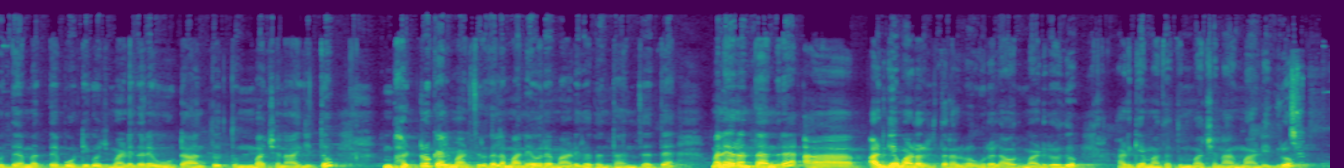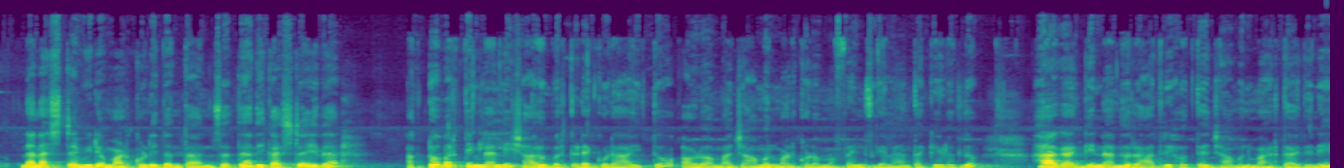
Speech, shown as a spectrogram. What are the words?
ಮುದ್ದೆ ಮತ್ತು ಬೋಟಿ ಗೊಜ್ಜು ಮಾಡಿದ್ದಾರೆ. ಊಟ ಅಂತೂ ತುಂಬ ಚೆನ್ನಾಗಿತ್ತು. ಭಟ್ರು ಕೈಲಿ ಮಾಡಿಸಿರೋದಲ್ಲ, ಮನೆಯವರೇ ಮಾಡಿರೋದಂತ ಅನಿಸುತ್ತೆ. ಮನೆಯವ್ರು ಅಂತ ಅಂದರೆ ಅಡುಗೆ ಮಾಡೋರು ಇರ್ತಾರಲ್ವ ಊರಲ್ಲಿ, ಅವ್ರು ಮಾಡಿರೋದು. ಅಡುಗೆ ಮಾತ್ರ ತುಂಬ ಚೆನ್ನಾಗಿ ಮಾಡಿದರು. ನಾನು ಅಷ್ಟೇ ವಿಡಿಯೋ ಮಾಡ್ಕೊಂಡಿದ್ದಂತ ಅನಿಸುತ್ತೆ. ಅದಕ್ಕೆ ಅಷ್ಟೇ ಇದೆ. ಅಕ್ಟೋಬರ್ ತಿಂಗಳಲ್ಲಿ ಶಾರು ಬರ್ತ್ಡೇ ಕೂಡ ಆಯಿತು. ಅವಳು ಅಮ್ಮ ಜಾಮೂನ್ ಮಾಡ್ಕೊಡಮ್ಮ ಫ್ರೆಂಡ್ಸ್ಗೆಲ್ಲ ಅಂತ ಕೇಳಿದ್ಲು. ಹಾಗಾಗಿ ನಾನು ರಾತ್ರಿ ಹೊತ್ತೇ ಜಾಮೂನ್ ಮಾಡ್ತಾಯಿದ್ದೀನಿ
